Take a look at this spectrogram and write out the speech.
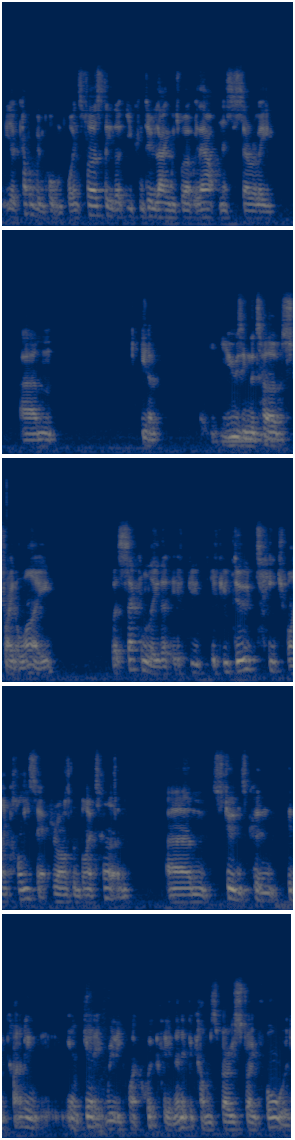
you know, a couple of important points. Firstly, that you can do language work without necessarily, um, you know, using the term straight away. But secondly, that if you if you do teach by concept rather than by term, um, students can, can kind of you know get it really quite quickly, and then it becomes very straightforward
